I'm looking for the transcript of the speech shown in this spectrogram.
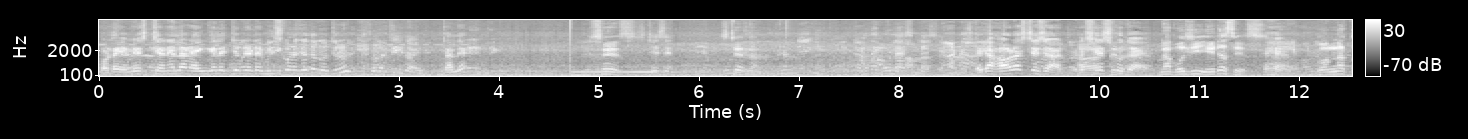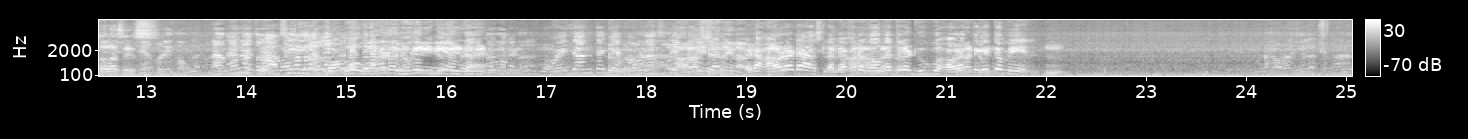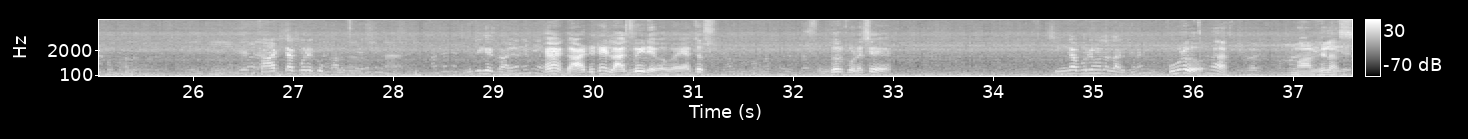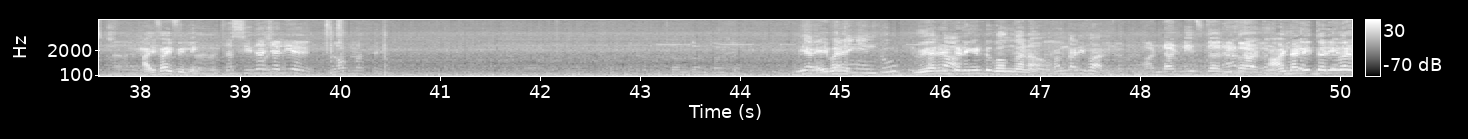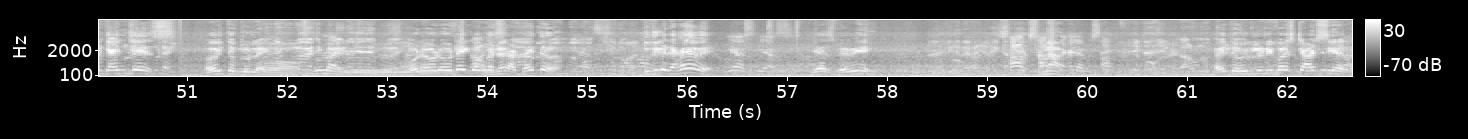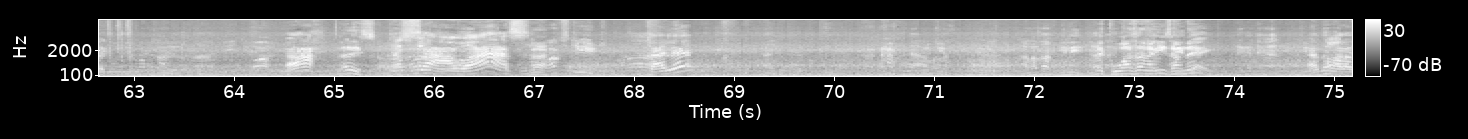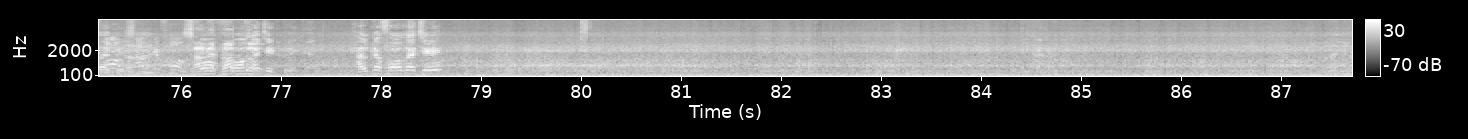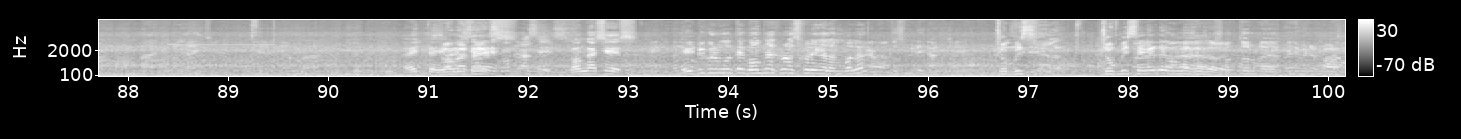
কটা MS channel আর অ্যাঙ্গেলের জন্য এটা মিস করা যেত নজরুল? সত্যিই তাই তাহলে? শেষ। স্টেশন। স্টেশন। এটা হাওড়া স্টেশন। এটা শেষ কোথায়? না বলছি এটা শেষ। হ্যাঁ। গঙ্গার তলা শেষ। এটা হাওড়াটা আসলাম। এখনও গঙ্গাতলা ঢুকবো। হাওড়া থেকেই তো মেন হুম। কার্ডটা করে খুব ভালো হ্যাঁ গার্ড এটাই লাগবেই রে বাবা এত সুন্দর করেছে। সিঙ্গাপুরের মতো লাগছে না? পুরো? মার্ভেলাস হাই ফাই ফিলিং সিধা দুদিকে দেখা যাবে? না। এই তো উইগলু রিভার স্টার্টস হিয়ার আহ আরে সাবাস। হ্যাঁ। তাহলে আলাদা ফিলিং আরে কুয়াশা নাকি সামনে। একদম আলাদা। সামনে ফগ আছে একটু। হালকা ফগ আছে এই তো এবার গঙ্গা শেষ। শেষ। গঙ্গা শেষ এইটুকুর মধ্যে গঙ্গা ক্রস করে গেলাম বলো চব্বিশ চব্বিশ সেকেন্ডে গঙ্গা শেষ হবে সত্তর কিলোমিটার পার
